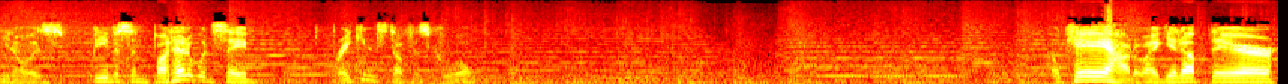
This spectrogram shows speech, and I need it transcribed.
You know, as Beavis and Butthead would say, breaking stuff is cool. Okay, how do I get up there?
